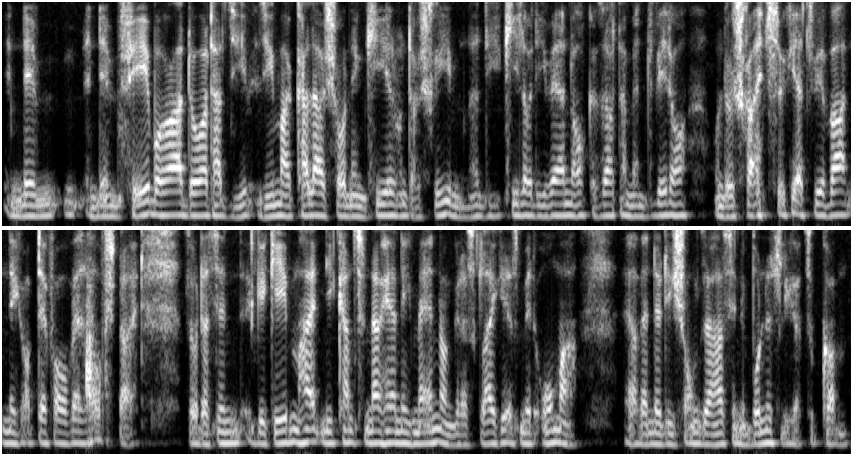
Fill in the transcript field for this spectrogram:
in dem, in dem Februar dort hat Simakala schon in Kiel unterschrieben. Ne? Die Kieler, die werden auch gesagt haben, entweder unterschreibst du jetzt, wir warten nicht, ob der VfL aufsteigt. So, das sind Gegebenheiten, die kannst du nachher nicht mehr ändern. Das gleiche ist mit Oma ja, wenn du die Chance hast, in die Bundesliga zu kommen.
